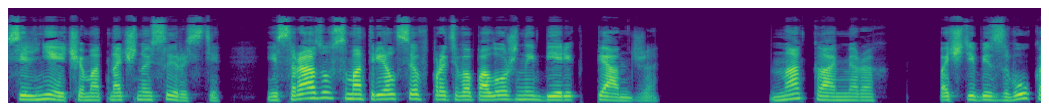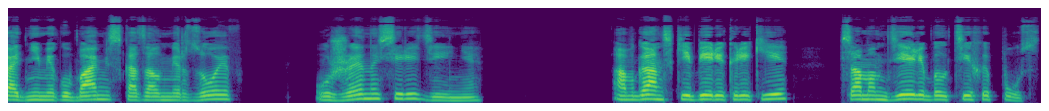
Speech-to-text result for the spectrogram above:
сильнее, чем от ночной сырости, и сразу всмотрелся в противоположный берег Пянджа. На камерах, почти без звука, одними губами сказал Мирзоев, уже на середине. Афганский берег реки в самом деле был тих и пуст.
